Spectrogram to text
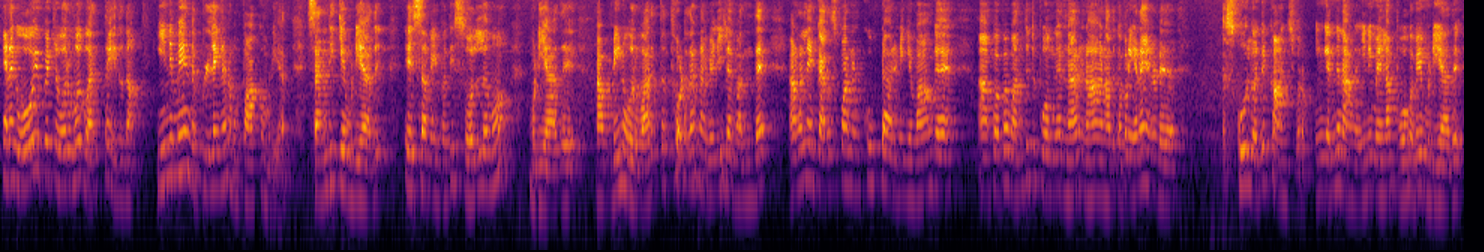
எனக்கு ஓய்வு பெற்று வரும்போது வருத்தம் இதுதான். இனிமே இந்த பிள்ளைங்களை நம்ம பார்க்க முடியாது. சந்திக்க முடியாது. ஏசாமியை பற்றி சொல்லவும் முடியாது. அப்படின்னு ஒரு வருத்தத்தோட தான் நான் வெளியில் வந்தேன். அதனால் என் கரஸ்பாண்டன்ட் கூப்பிட்டாரு நீங்கள் வாங்க. அப்பப்போ வந்துட்டு போங்கன்னாரு நான். அதுக்கப்புறம் ஏன்னா என்னோட ஸ்கூல் வந்து காஞ்சிபுரம். இங்கேருந்து நாங்கள் இனிமேலாம் போகவே முடியாது.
